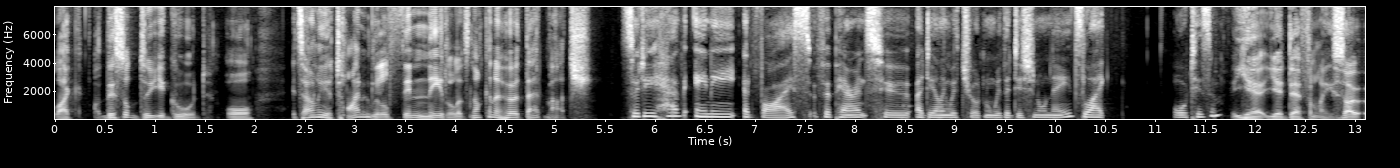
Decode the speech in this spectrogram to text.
like, this will do you good, or it's only a tiny little thin needle. It's not going to hurt that much. So, do you have any advice for parents who are dealing with children with additional needs like autism? Yeah, yeah, definitely. So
